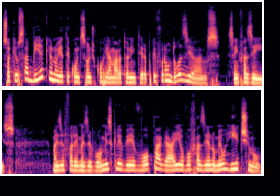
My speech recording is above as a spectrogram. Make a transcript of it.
Só que eu sabia que eu não ia ter condição de correr a maratona inteira, porque foram 12 anos sem fazer isso. Mas eu falei, mas eu vou me inscrever, vou pagar e eu vou fazer no meu ritmo.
